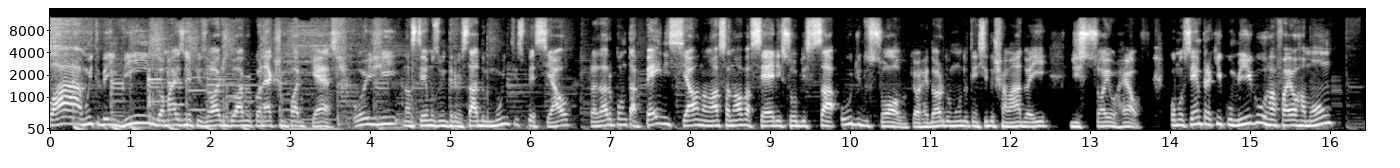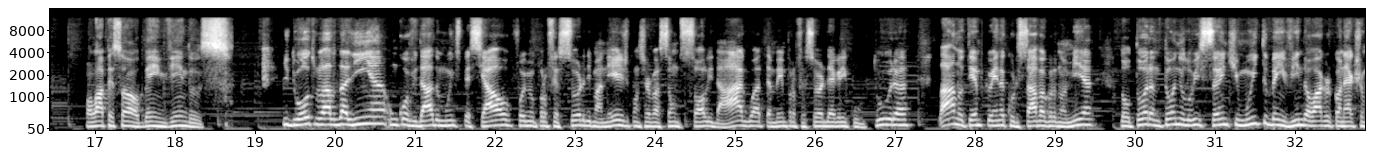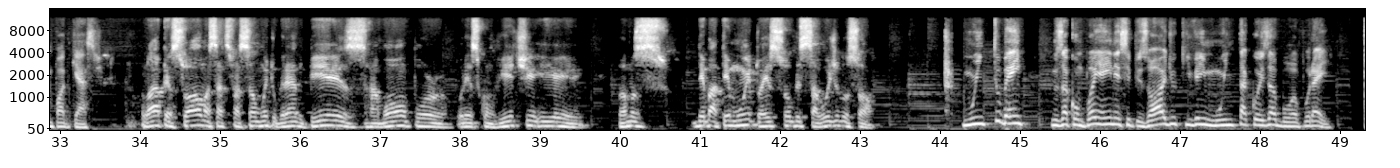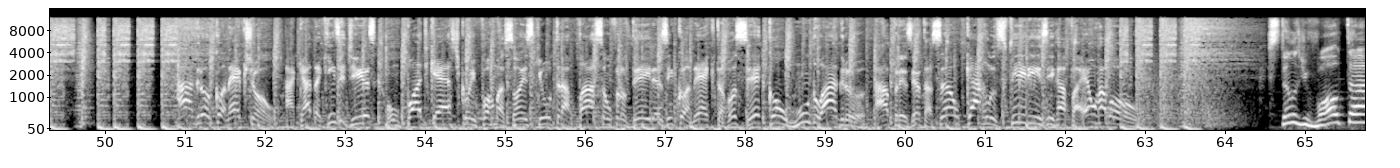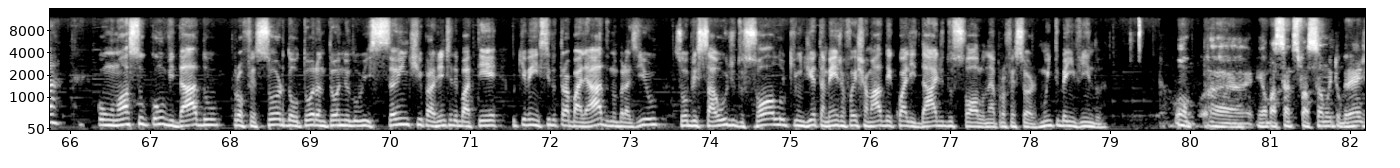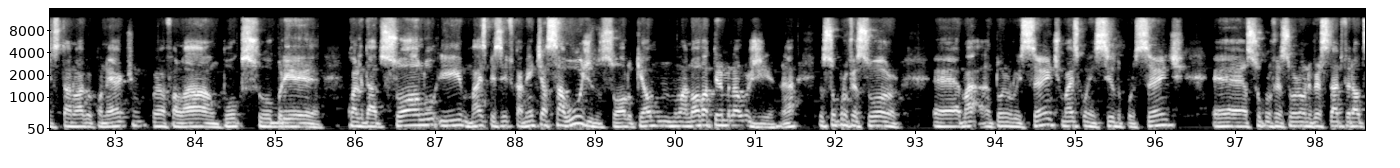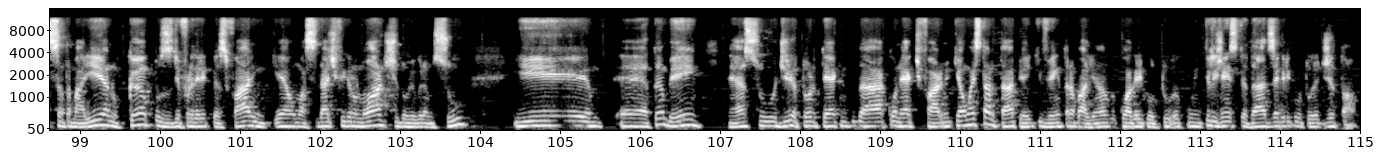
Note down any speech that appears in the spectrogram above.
Olá, muito bem-vindo a mais um episódio do Agro Connection Podcast. Hoje nós temos um entrevistado muito especial para dar o pontapé inicial na nossa nova série sobre saúde do solo, que ao redor do mundo tem sido chamado aí de Soil Health. Como sempre aqui comigo, Rafael Ramon. Olá, pessoal, bem-vindos. E do outro lado da linha, um convidado muito especial, foi meu professor de manejo de conservação do solo e da água, também professor de agricultura, lá no tempo que eu ainda cursava agronomia, doutor Antônio Luiz Santi, muito bem-vindo ao Agro Connection Podcast. Olá, pessoal, uma satisfação muito grande, Pires, Ramon, por, por esse convite e vamos debater muito aí sobre saúde do solo. Muito bem, nos acompanhe aí nesse episódio que vem muita coisa boa por aí. AgroConnection. A cada 15 dias, um podcast com informações que ultrapassam fronteiras e conecta você com o mundo agro. Apresentação: Carlos Pires e Rafael Ramon. Estamos de volta com o nosso convidado, professor doutor Antônio Luiz Santi, para a gente debater o que vem sido trabalhado no Brasil sobre saúde do solo, que um dia também já foi chamado de qualidade do solo, né, professor? Muito bem-vindo. Bom, ah, é uma satisfação muito grande estar no AgroConnect para falar um pouco sobre qualidade do solo e, mais especificamente, a saúde do solo, que é uma nova terminologia. Né? Eu sou professor é, Antônio Luiz Sante, mais conhecido por Sante, é, sou professor na Universidade Federal de Santa Maria, no campus de Frederico Westphalen, que é uma cidade que fica no norte do Rio Grande do Sul, e é, também né, sou diretor técnico da Connect Farm, que é uma startup aí que vem trabalhando com agricultura, com inteligência de dados e agricultura digital.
